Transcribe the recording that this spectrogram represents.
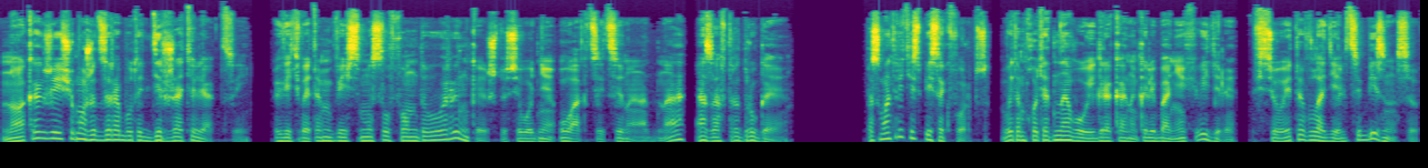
Ну а как же еще может заработать держатель акций? Ведь в этом весь смысл фондового рынка, что сегодня у акций цена одна, а завтра другая. Посмотрите список Forbes. Вы там хоть одного игрока на колебаниях видели? Все это владельцы бизнесов.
